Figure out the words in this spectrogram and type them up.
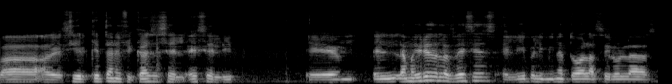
va a decir qué tan eficaz es el, es el LIP. Eh, el- la mayoría de las veces el LIP elimina todas las células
